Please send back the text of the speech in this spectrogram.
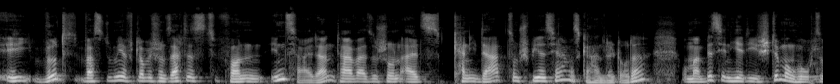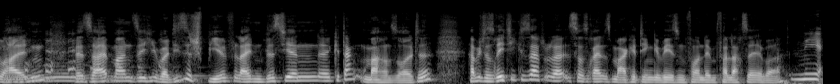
wird, was du mir, glaube ich, schon sagtest, von Insidern teilweise schon als Kandidat zum Spiel des Jahres gehandelt, oder? Um mal ein bisschen hier die Stimmung hochzuhalten, weshalb man sich über dieses Spiel vielleicht ein bisschen äh, Gedanken machen sollte. Habe ich das richtig gesagt oder ist das reines Marketing gewesen von dem Verlag selber? Nee,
